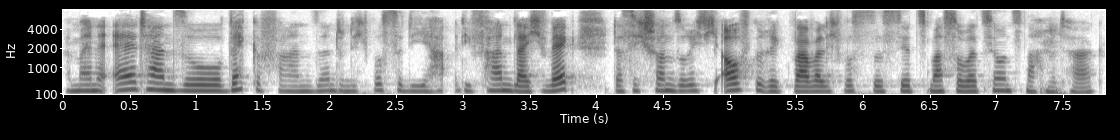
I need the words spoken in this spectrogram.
wenn meine Eltern so weggefahren sind und ich wusste, die, die fahren gleich weg, dass ich schon so richtig aufgeregt war, weil ich wusste, es ist jetzt Masturbationsnachmittag.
